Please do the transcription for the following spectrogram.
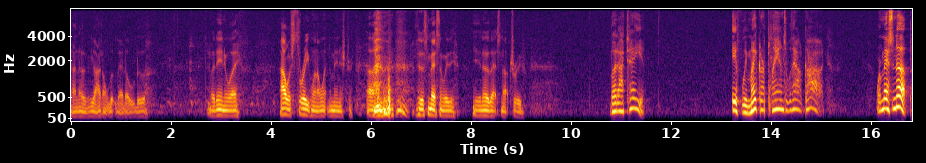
I know I don't look that old, do I? But anyway, I was three when I went into ministry. Uh, just messing with you. You know that's not true. But I tell you, if we make our plans without God, we're messing up.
